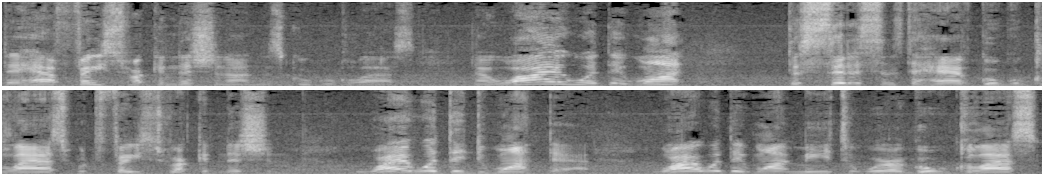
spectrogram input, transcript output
They have face recognition on this Google Glass. Now, why would they want the citizens to have Google Glass with face recognition? Why would they want that? Why would they want me to wear a Google Glass,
